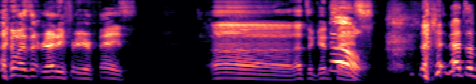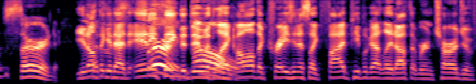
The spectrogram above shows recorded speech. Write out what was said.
I wasn't ready for your face. Oh, that's a good No. face. That's absurd. You don't That's think it had absurd. anything to do with like all the craziness? Like five people got laid off that were in charge of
